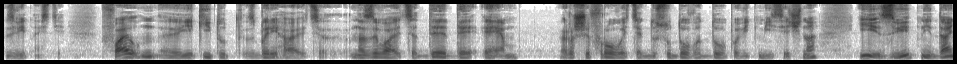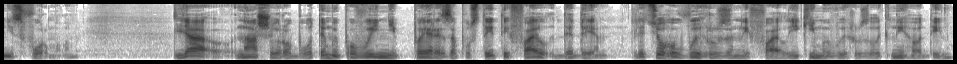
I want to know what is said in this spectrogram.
звітності. Файл, е, який тут зберігається, називається DDM, розшифровується як досудова доповідь місячна, і звітні дані з формулами. Для нашої роботи ми повинні перезапустити файл DDM. Для цього вигрузений файл, який ми вигрузили, книга 1,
